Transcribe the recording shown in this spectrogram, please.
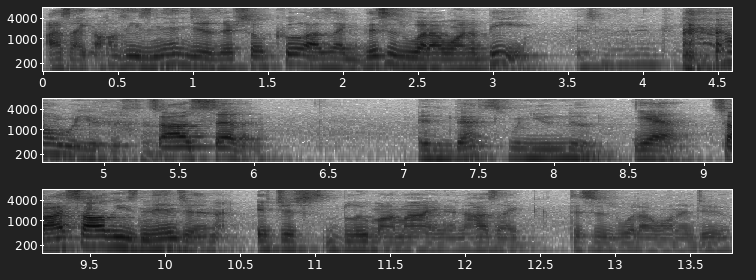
I was like, "Oh, these ninjas, they're so cool." I was like, "This is what I want to be." Isn't that interesting? How old were you at this time? So I was seven. And that's when you knew. Yeah. So I saw these ninja, and it just blew my mind. And I was like, "This is what I want to do."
